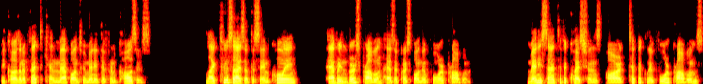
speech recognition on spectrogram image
because an effect can map onto many different causes. Like two sides of the same coin, every inverse problem has a corresponding for problem. Many scientific questions are typically for problems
